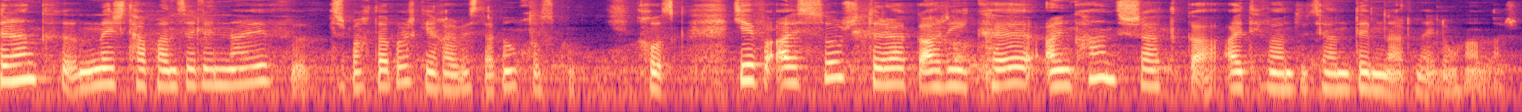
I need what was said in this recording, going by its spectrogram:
դրանք ներթափանցել են նաև դժբախտաբար գեղարվեստական խոսքում խոսք։ Եվ այսօր դրա կարիքը այնքան շատ կա այդ հիվանդության դեմն առնելու համար։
